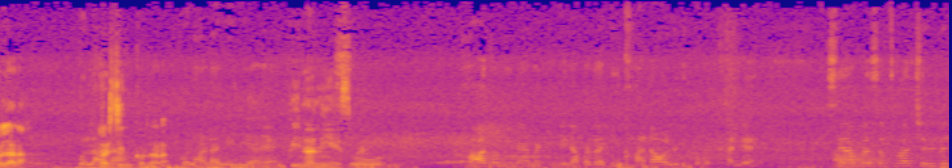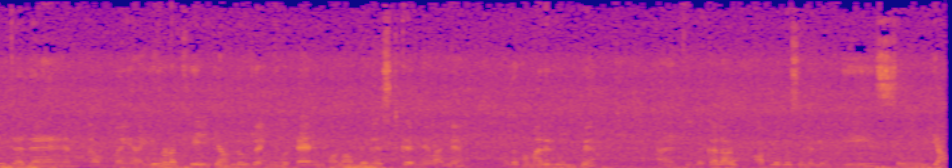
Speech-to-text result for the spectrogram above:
colada. Virgin colada. Colada ले लिया है पीना नहीं है सो हाँ तो नहीं हमें पीना पड़ रहा है कि खाना ऑलरेडी बहुत खा लिया है से अब बस थोड़ा चिल विल कर रहे हैं। अब भैया ये थोड़ा खेल के हम लोग जाएँगे होटल और वहाँ पे रेस्ट करने वाले हैं मतलब हमारे रूम पे। एंड फिर मैं कल आप लोगों से मिलूँगी। So yeah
